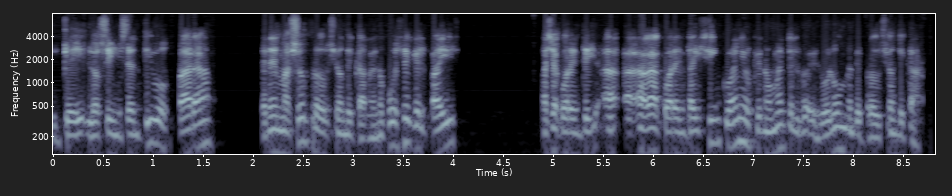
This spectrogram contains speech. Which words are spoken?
y que los incentivos para tener mayor producción de carne. No puede ser que el país haya 40, haga 45 años que no aumente el, volumen de producción de carne.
